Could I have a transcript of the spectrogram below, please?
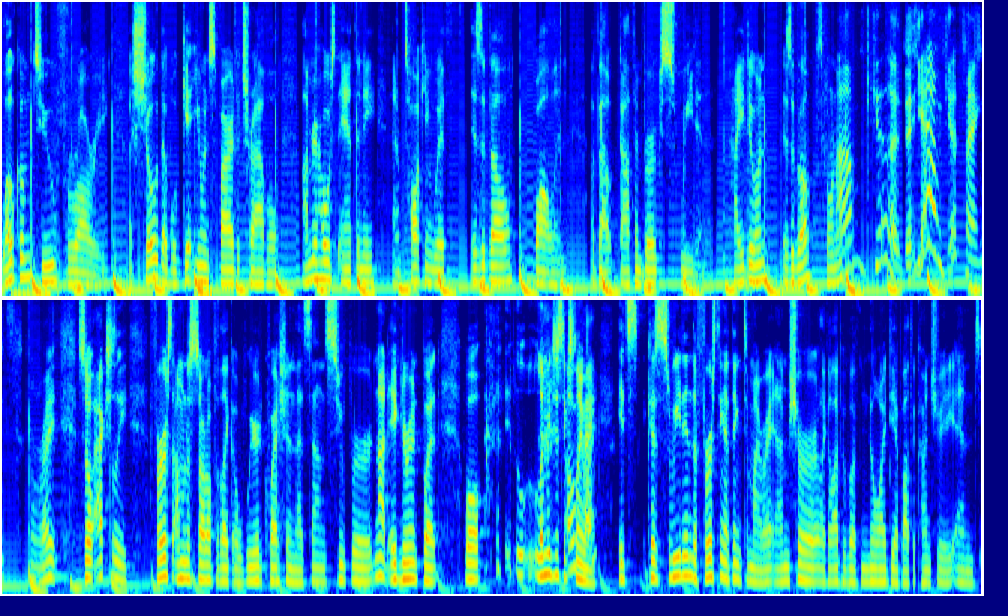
Welcome to Ferrari, a show that will get you inspired to travel. I'm your host, Anthony, and I'm talking with Isabel Wallen about Gothenburg, Sweden. How you doing, Isabel? What's going on? I'm good. Yeah, I'm good, thanks. All right. So actually, first I'm going to start off with like a weird question that sounds super not ignorant, but well, let me just explain Okay. why. It's because Sweden. The first thing I think to my right, and I'm sure like a lot of people have no idea about the country, and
